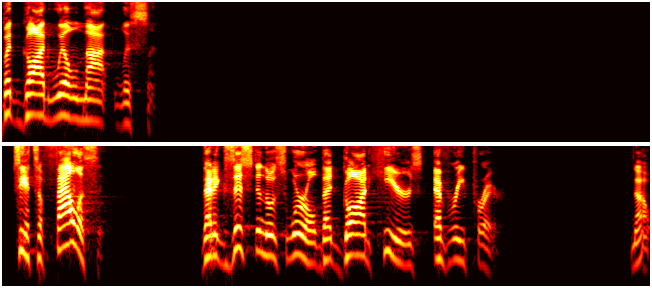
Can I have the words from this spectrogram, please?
but God will not listen. See, it's a fallacy that exists in this world that God hears every prayer. No,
